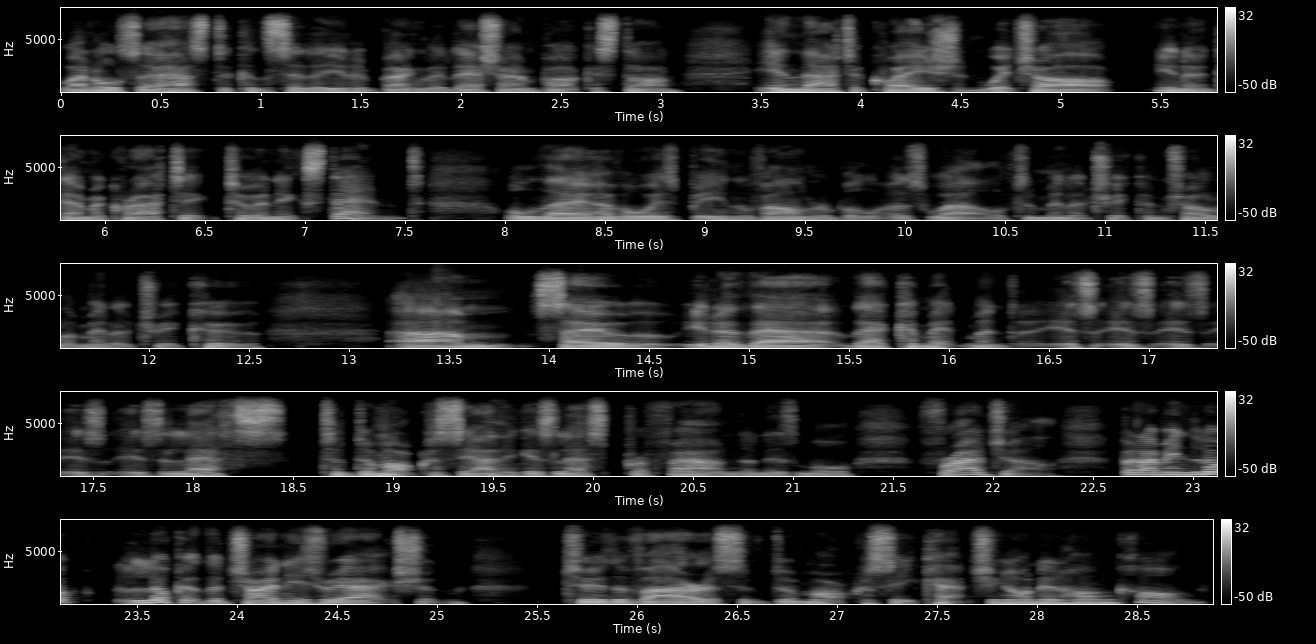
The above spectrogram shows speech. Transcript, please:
one also has to consider, you know, Bangladesh and Pakistan in that equation, which are, you know, democratic to an extent, although have always been vulnerable as well to military control or military coup. Um, so you know their their commitment is is is is is less to democracy. I think is less profound and is more fragile. But I mean, look look at the Chinese reaction to the virus of democracy catching on in Hong Kong.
